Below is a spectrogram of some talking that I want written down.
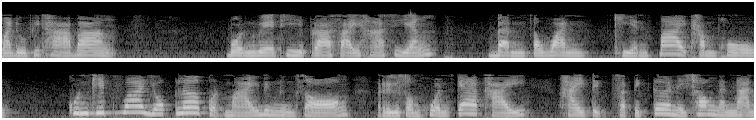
มาดูพิธาบ้าง บนเวทีปราศัยหาเสียง แบมตะวัน เขียนป้ายทำโพ คุณคิดว่ายกเลิกกฎหมาย 112 หรือสมควรแก้ไข ให้ติดสติกเกอร์ในช่องนั้น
